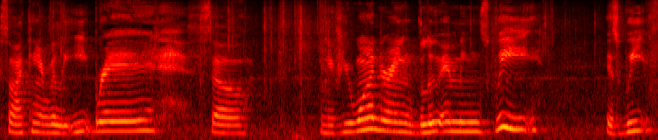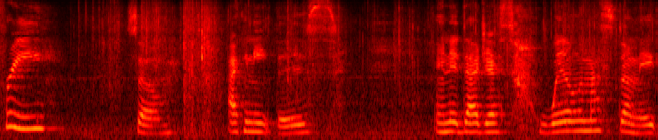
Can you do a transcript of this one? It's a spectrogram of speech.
so I can't really eat bread. So, and if you're wondering, gluten means wheat. It's wheat free. So, I can eat this. And it digests well in my stomach.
